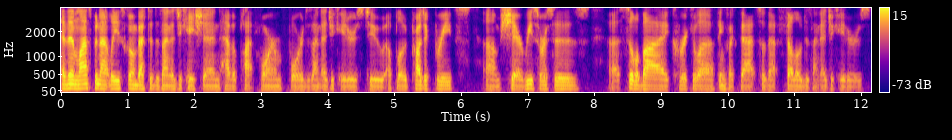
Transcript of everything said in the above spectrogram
And then last but not least, going back to design education, have a platform for design educators to upload project briefs, um, share resources, uh, syllabi, curricula, things like that, so that fellow design educators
